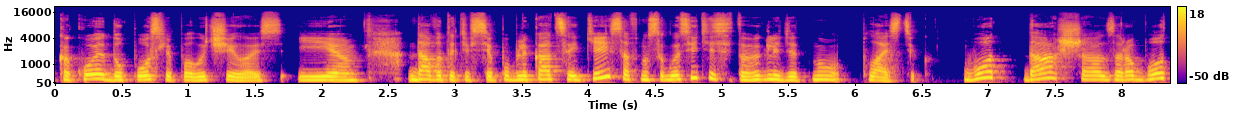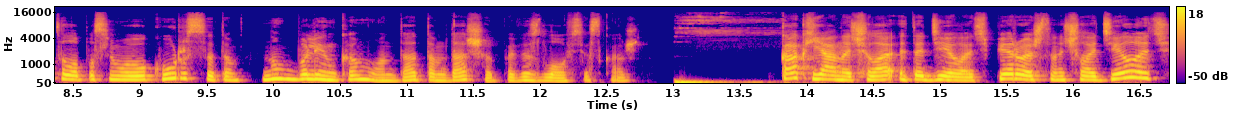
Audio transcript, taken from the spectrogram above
какое до-после получилось. И да, вот эти все публикации кейсов, но согласитесь, это выглядит, ну, пластик. Вот Даша заработала после моего курса, там, ну, блин, come on, да, там Даша повезло, все скажут. Как я начала это делать? Первое, что начала делать,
